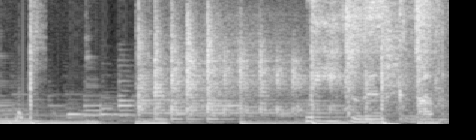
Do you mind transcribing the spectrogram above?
We look up.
